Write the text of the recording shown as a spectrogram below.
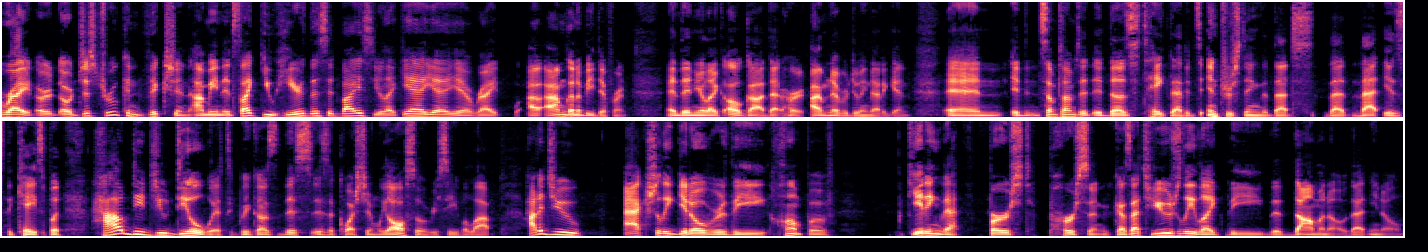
right, or or just true conviction. I mean, it's like you hear this advice, you're like, yeah, yeah, yeah, right. I, am gonna be different, and then you're like, oh God, that hurt. I'm never doing that again. And it, sometimes it, it does take that. It's interesting that that's that that is the case. But how did you deal with? Because this is a question we also receive a lot. How did you actually get over the hump of getting that first person because that's usually like the the domino that you know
